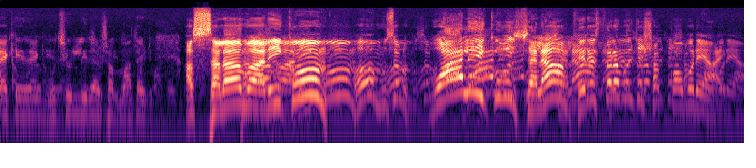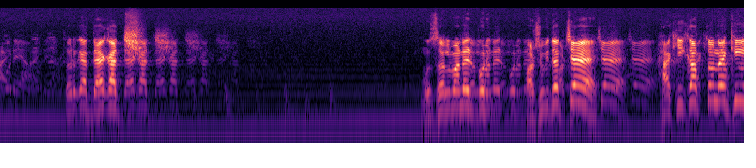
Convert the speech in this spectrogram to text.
দেখে মুসল্লিরা সব মাথায় আসসালাম আলাইকুম। ও মুসলমান, ওয়ালাইকুম আসসালাম। ফেরেশতারা বলছে, সব কবরে আয়। তোর দেখাচ্ছি। মুসলমানের অসুবিধা হচ্ছে? হাকিকাত তো নাকি?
